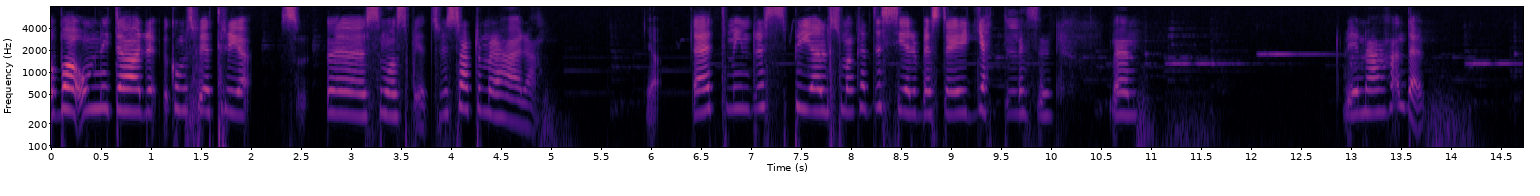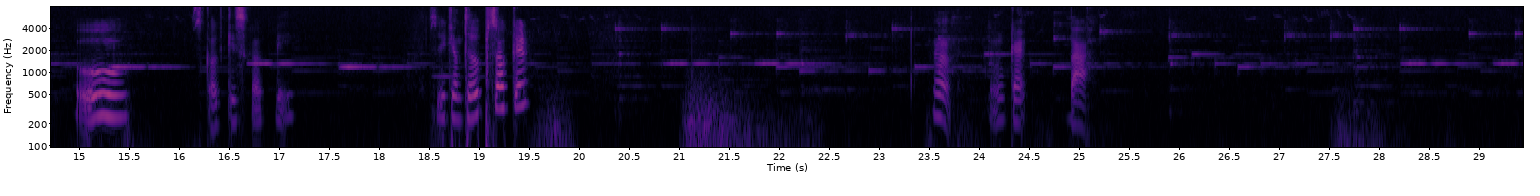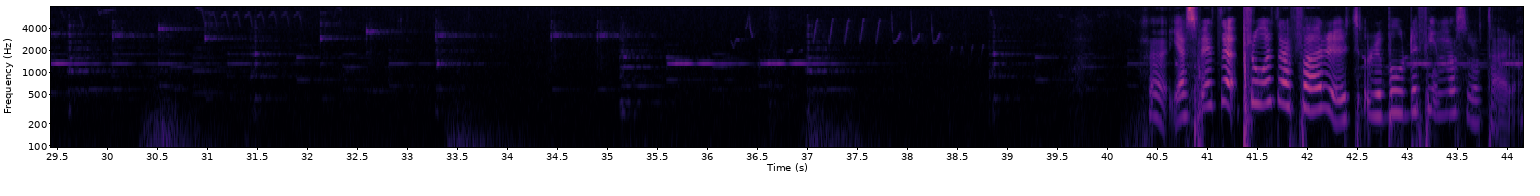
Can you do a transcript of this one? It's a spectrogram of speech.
Och bara om ni dör, vi kommer spela tre äh, små spel. Så vi startar med det här. Ja, det är ett mindre spel så man kan inte se det bästa. Jag är jätteledsen. Men... Vid den här handen. Oh, skakig, skakig. Så vi kan ta upp saker. Ja, okej. Okay. Bah. Jag har provat det här förut och det borde finnas något här.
